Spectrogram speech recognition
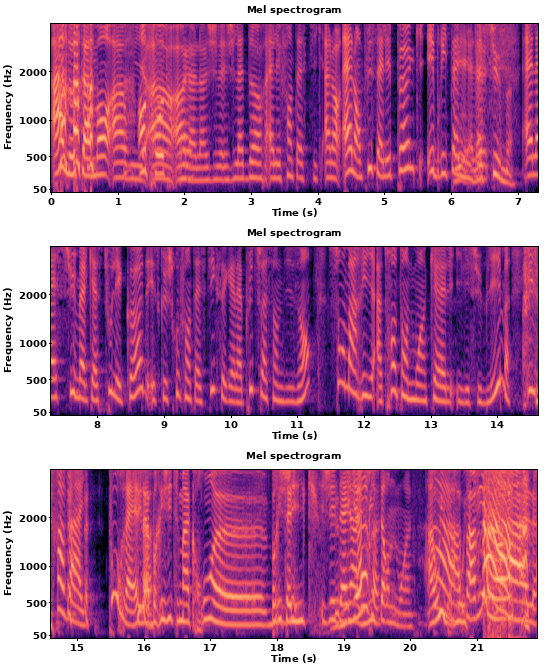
Ah, notamment, ah oui. Entre ah, autres, Ah ouais. là là, je, je l'adore. Elle est fantastique. Alors, elle, en plus, elle est punk et britannique. Mais elle assume. Elle assume, elle casse tous les codes. Et ce que je trouve fantastique, c'est qu'elle a plus de 70 ans. Son mari a 30 ans de moins qu'elle. Il est sublime. Il travaille pour elle. C'est la Brigitte Macron euh, britannique. J'ai d'ailleurs. 8 ans de moins. Ah oui, bah vous pas aussi, mal.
